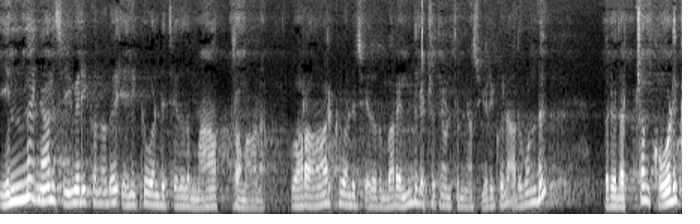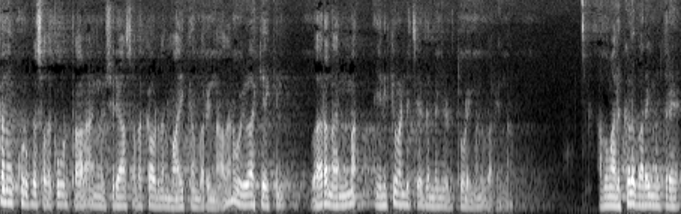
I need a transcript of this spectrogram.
ഇന്ന് ഞാൻ സ്വീകരിക്കുന്നത് എനിക്ക് വേണ്ടി ചെയ്തത് മാത്രമാണ്. വേറെ ആർക്ക് വേണ്ടി ചെയ്തതും വേറെ എന്ത് ലക്ഷ്യത്തിന് വേണ്ടി ഞാൻ സ്വീകരിക്കില്ല അതുകൊണ്ട് ഒരു ലക്ഷം കോടിക്കണക്കിന് റുപ്യ സതക്ക കൊടുത്താലാണെങ്കിലും ശരി ആ സതക്ക അവിടെ നിന്ന് വായിക്കാൻ പറയുന്നത് അതാണ് ഒഴിവാക്കിയേക്കും വേറെ നന്മ എനിക്ക് വേണ്ടി ചെയ്തിട്ടുണ്ടെങ്കിൽ എടുത്തോളിയും എന്ന് പറയുന്നത്. അപ്പോൾ മലക്കൾ പറയും അത്രേ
